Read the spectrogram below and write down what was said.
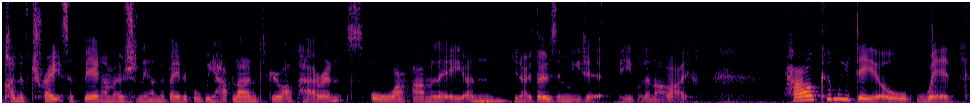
kind of traits of being emotionally unavailable we have learned through our parents or our family and you know those immediate people in our life how can we deal with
